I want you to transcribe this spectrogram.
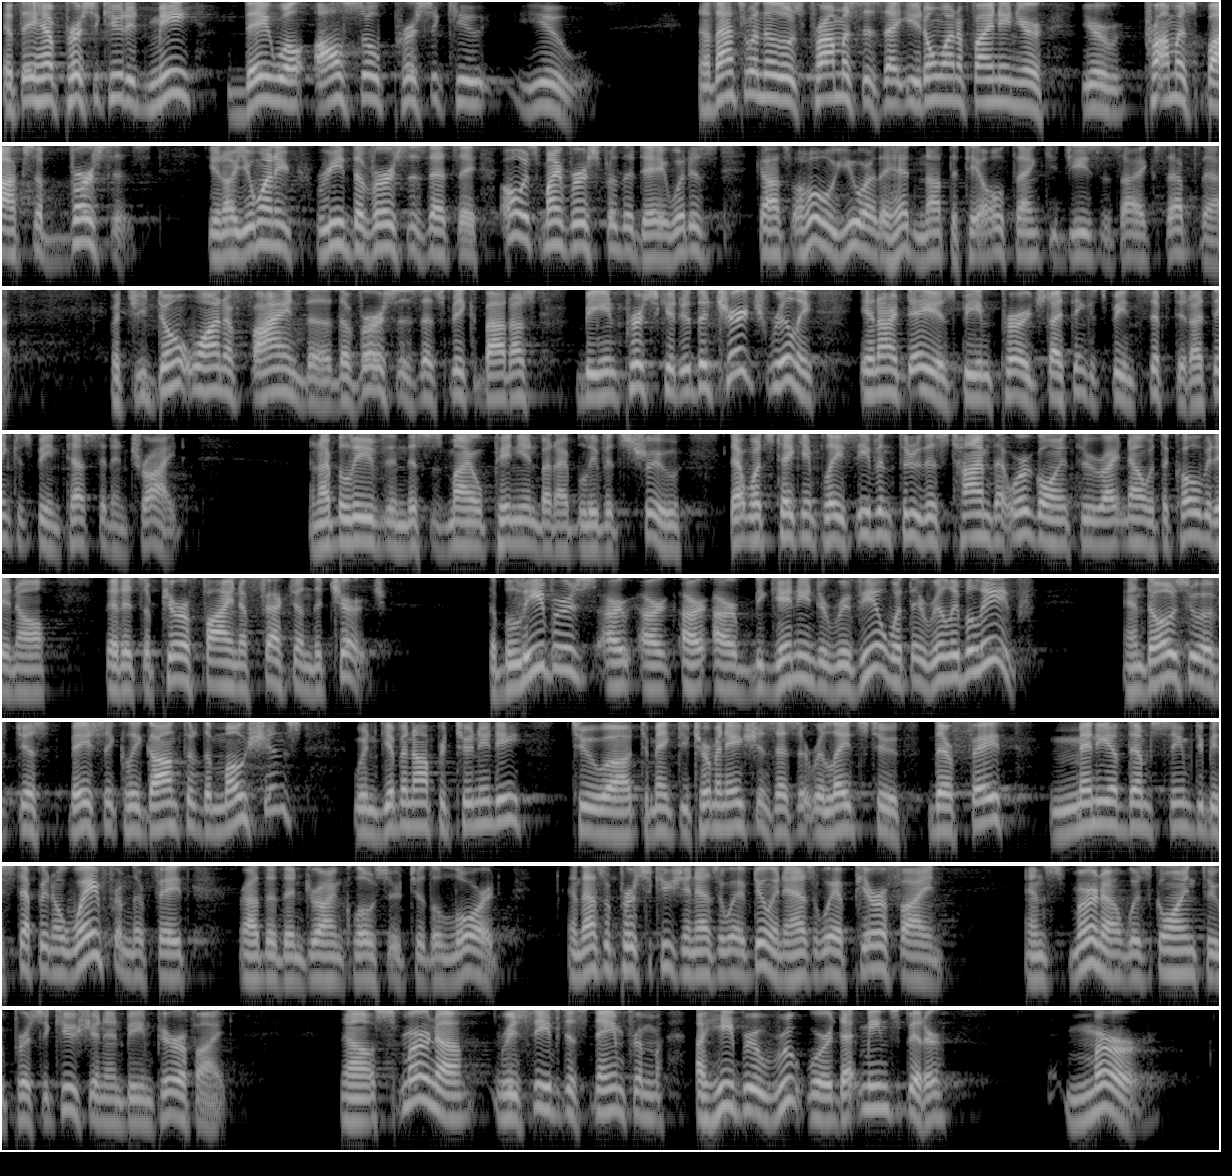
If they have persecuted me, they will also persecute you. Now, that's one of those promises that you don't want to find in your, your promise box of verses. You know, you want to read the verses that say, oh, it's my verse for the day. What is God's? Oh, you are the head, not the tail. Oh, thank you, Jesus. I accept that. But you don't want to find the, the verses that speak about us being persecuted. The church really in our day is being purged. I think it's being sifted. I think it's being tested and tried. And I believe, and this is my opinion, but I believe it's true, that what's taking place even through this time that we're going through right now with the COVID and all, that it's a purifying effect on the church. The believers are, are, are, are beginning to reveal what they really believe. And those who have just basically gone through the motions, when given opportunity to, uh, to make determinations as it relates to their faith, many of them seem to be stepping away from their faith rather than drawing closer to the Lord. And that's what persecution has a way of doing. It has a way of purifying. And Smyrna was going through persecution and being purified. Now, Smyrna received its name from a Hebrew root word that means bitter, myrrh.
